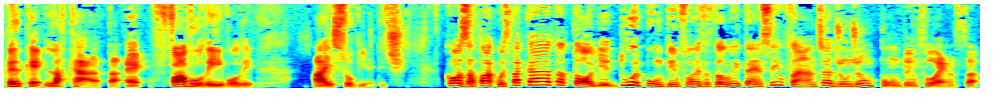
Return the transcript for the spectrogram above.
perché la carta è favorevole ai sovietici. Cosa fa questa carta? Toglie due punti influenza statunitense in Francia, aggiunge un punto influenza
